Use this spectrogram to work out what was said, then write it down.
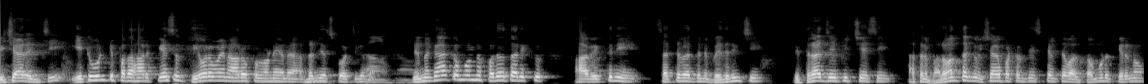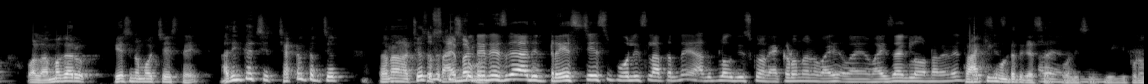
విచారించి ఎటువంటి పదహారు కేసులు తీవ్రమైన ఆరోపణలు ఉన్నాయని అర్థం చేసుకోవచ్చు కదా. నిన్నగాక మొన్న పదో తారీఖు ఆ వ్యక్తిని సత్యవర్ధిని బెదిరించి విత్డ్రా చేపించేసి అతను బలవంతంగా విశాఖపట్నం తీసుకెళ్తే వాళ్ళ తమ్ముడు కిరణ్ వాళ్ళ అమ్మగారు కేసు నమోదు చేస్తే అది ఇంకా చట్టం తన చేతు తన గా అది ట్రేస్ చేసి పోలీసులు అతన్ని అదుపులోకి తీసుకున్నారు. ఎక్కడ ఉన్నారు వైజాగ్లో ఉన్నారని ట్రాకింగ్ ఉంటుంది కదా సార్. పోలీసులకి ఇప్పుడు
